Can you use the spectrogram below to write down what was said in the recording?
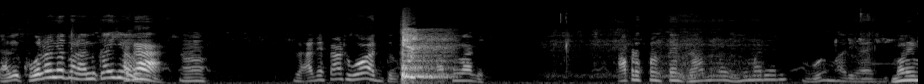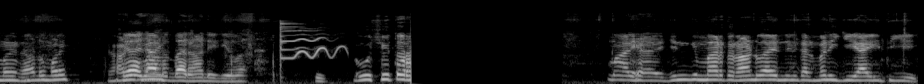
તમે ખોલો ને પણ અમે કહી હા. લાગે કાઠું હોત તો. લાગે. આપણે પણ તેમ રાડું હોય ઈ મારી હારી. હો મારી હારી. મળી મળી રાડું મળી. બાર રાડી જેવા ડૂસી તો મારી હારી. જિંદગી મારે તો રાડું આવી નિકાલ મરી ગઈ આવી હતી.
